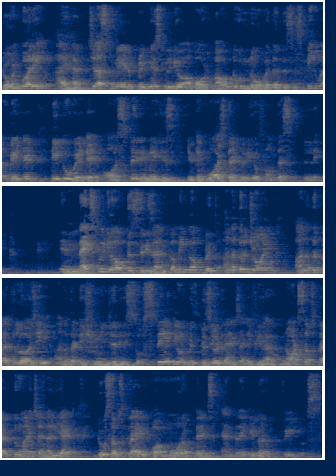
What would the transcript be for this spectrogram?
don't worry, I have just made a previous video about how to know whether this is T1 weighted, T2 weighted or STIR images. You can watch that video from this link. In next video of this series, I am coming up with another joint, another pathology, another tissue injury. So stay tuned with Physio and if you have not subscribed to my channel yet, do subscribe for more updates and regular videos.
